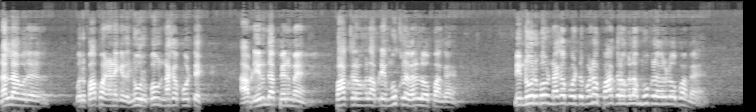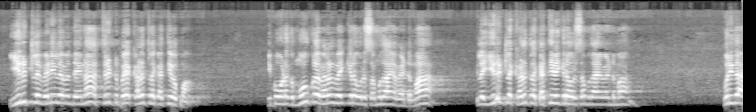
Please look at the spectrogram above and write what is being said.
நல்ல ஒரு ஒரு பாப்பா நினைக்கிறது. நூறு பவுன் நகை போட்டு அப்படி இருந்தா பெருமை. பார்க்குறவங்கள அப்படியே மூக்கில் விரல் வைப்பாங்க. நீ நூறு பவுன் நகை போட்டு போனா பாக்குறவங்க மூக்கில் விரல் வைப்பாங்க. இருட்டில் வெளியில வந்தீங்கன்னா திருட்டு போய் கழுத்துல கத்தி வைப்பான். இப்போ உனக்கு மூக்கில் விரல் வைக்கிற ஒரு சமுதாயம் வேண்டுமா? இல்ல இருட்டில் கழுத்துல கத்தி வைக்கிற ஒரு சமுதாயம் வேண்டுமா? புரியுதா?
